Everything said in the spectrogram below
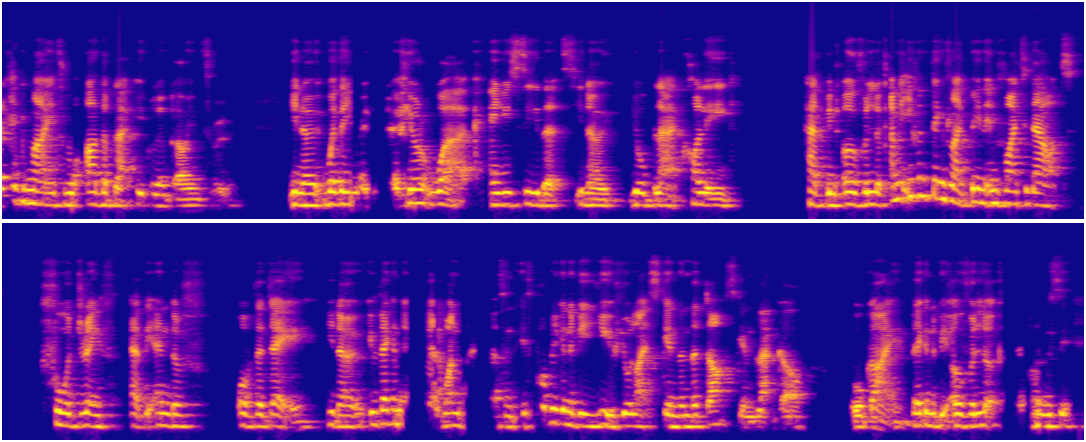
Recognize what other black people are going through. You know, whether you, if you're at work and you see that, you know, your black colleague had been overlooked. I mean, even things like being invited out for drinks at the end of, of the day, you know, if they're going to invite one person, it's probably going to be you if you're light skinned than the dark skinned black girl or guy. They're going to be overlooked. obviously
